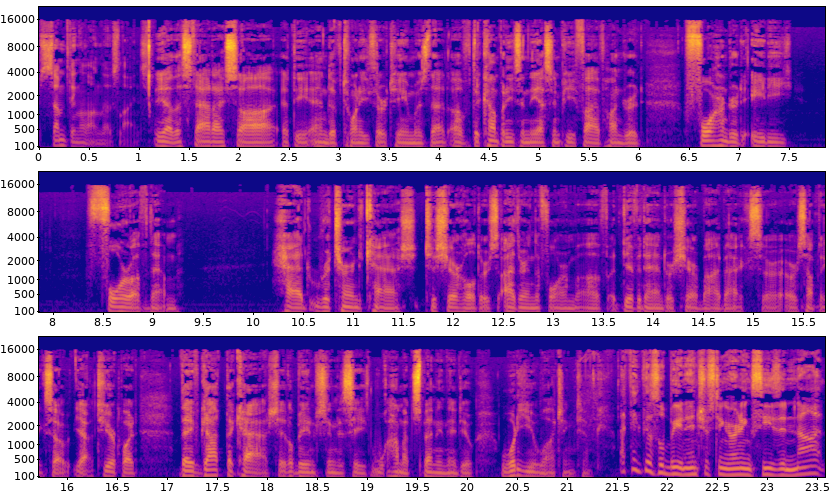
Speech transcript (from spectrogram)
something along those lines. Yeah, the stat I saw at the end of 2013 was that of the companies in the S&P 500, 484 of them had returned cash to shareholders, either in the form of a dividend or share buybacks or, or, something. So, yeah, to your point, they've got the cash. It'll be interesting to see how much spending they do. What are you watching, Tim? I think this will be an interesting earnings season, not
